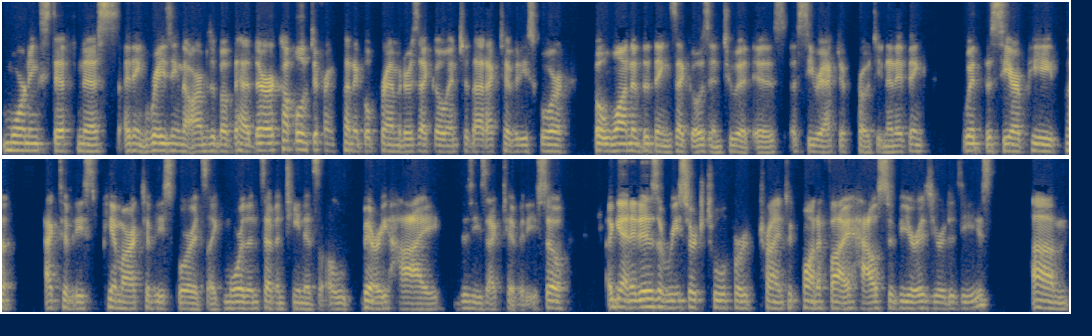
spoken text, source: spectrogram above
morning stiffness, I think raising the arms above the head. There are a couple of different clinical parameters that go into that activity score, but one of the things that goes into it is a C-reactive protein. And I think with the CRP activities, PMR activity score, it's like more than 17. It's a very high disease activity. So again, it is a research tool for trying to quantify how severe is your disease. Um,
